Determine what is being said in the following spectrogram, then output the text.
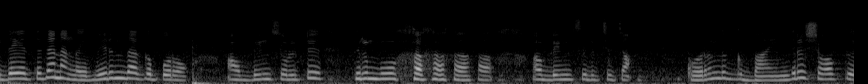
இதயத்தை தான் நாங்கள் விருந்தாக்க போகிறோம் அப்படின்னு சொல்லிட்டு திரும்பவும் அப்படின்னு சிரிச்சிச்சான். குரங்குக்கு பயங்கர ஷாக்கு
